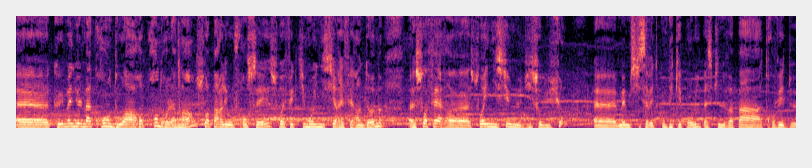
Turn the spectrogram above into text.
euh, que Emmanuel Macron doit reprendre la main, soit parler aux Français, soit effectivement initier un référendum, euh, soit faire, euh, soit initier une dissolution. Euh, même si ça va être compliqué pour lui parce qu'il ne va pas trouver de,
